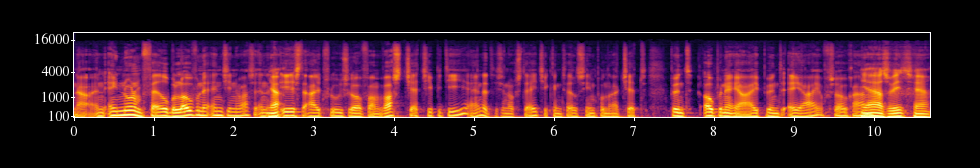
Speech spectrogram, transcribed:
nou, een enorm veelbelovende engine was. En ja. het eerste uitvloeisel van was ChatGPT. En dat is er nog steeds. Je kunt heel simpel naar chat.openai.ai of zo gaan. Ja, zoiets. Ja.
